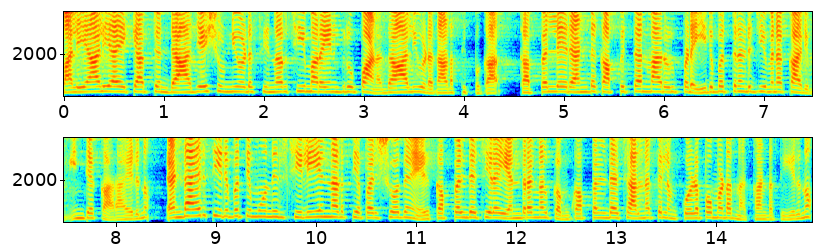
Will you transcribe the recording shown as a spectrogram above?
മലയാളിയായ ക്യാപ്റ്റൻ രാജേഷ് ഉണ്ണിയുടെ സിനർജി മറൈൻ ഗ്രൂപ്പാണ് ദാലിയുടെ നടത്തിപ്പുകാർ. കപ്പലിലെ രണ്ട് കപ്പിത്താന്മാരുൾപ്പെടെ ഇരുപത്തിരണ്ട് ജീവനക്കാരും ഇന്ത്യക്കാരായിരുന്നു. രണ്ടായിരത്തി ഇരുപത്തിമൂന്നിൽ ചിലിയിൽ നടത്തിയ പരിശോധനയിൽ കപ്പലിന്റെ ചില യന്ത്രങ്ങൾക്കും കപ്പലിന്റെ ചലനത്തിലും കുഴപ്പമുണ്ടെന്ന് കണ്ടെത്തിയിരുന്നു.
